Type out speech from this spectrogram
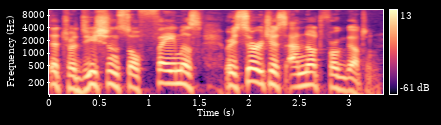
The traditions of famous researchers are not forgotten.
